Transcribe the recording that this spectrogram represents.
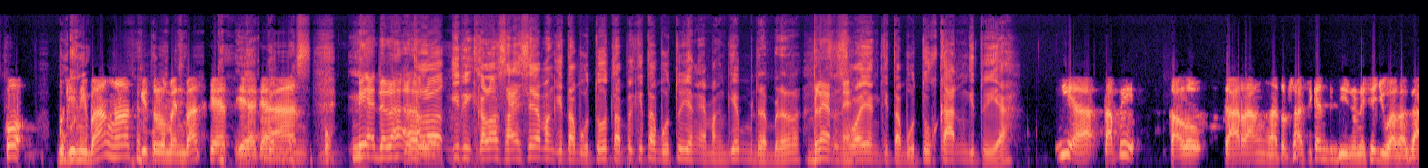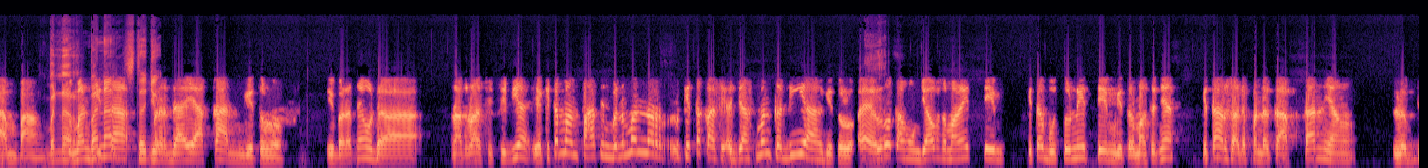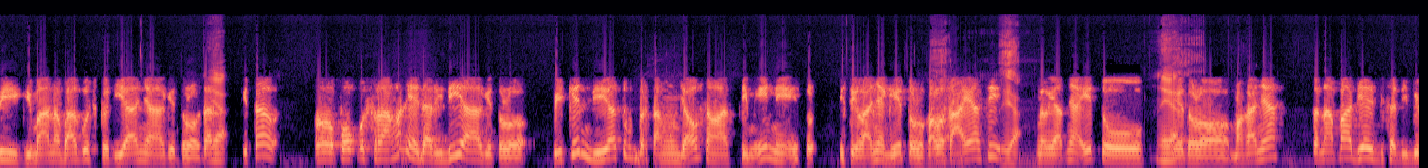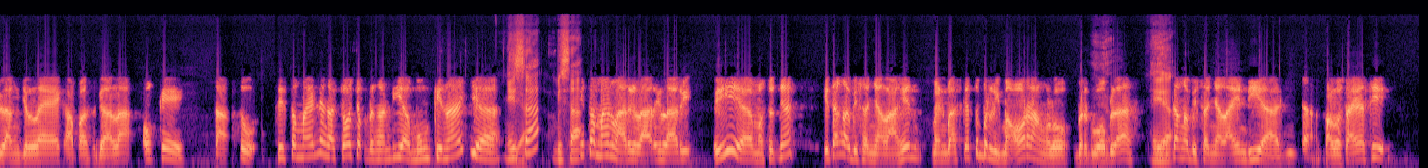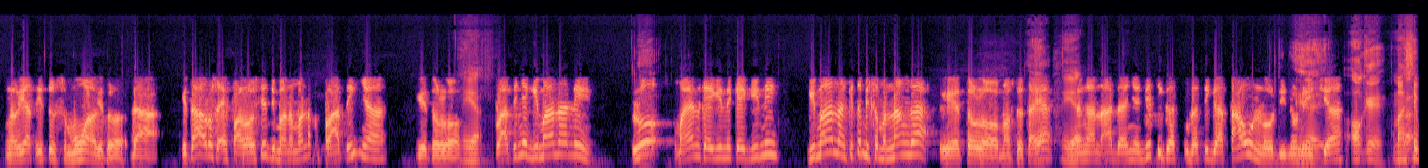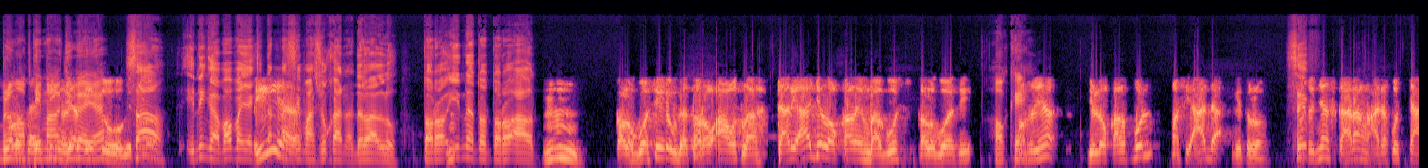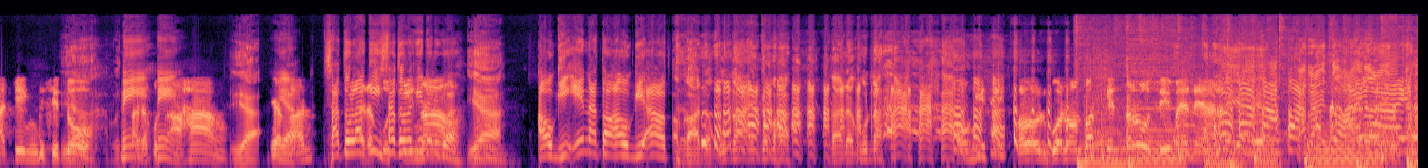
kok begini banget gitu loh main basket ya kan? Ini adalah eh, Kalau gini, kalau saya sih emang kita butuh, tapi kita butuh yang emang dia benar-benar Blend, ya? sesuai yang kita butuhkan gitu ya. Iya, tapi kalau sekarang naturalisasi kan di Indonesia juga nggak gampang. Bener. Cuman Bener, kita setuju. berdayakan gitu loh. Ibaratnya udah naturalisasi dia, ya kita manfaatin bener-bener. Kita kasih adjustment ke dia gitu loh. Eh, lu tanggung jawab sama nih tim. Kita butuh nih tim gitu. Maksudnya kita harus ada pendekatan yang lebih gimana bagus ke dianya gitu loh. Dan Iya. kita eh, fokus serangan ya dari dia gitu loh. Bikin dia tuh bertanggung jawab sama tim ini itu istilahnya gitu loh. Kalau saya sih Iya. ngelihatnya itu Iya. gitu loh. Makanya kenapa dia bisa dibilang jelek apa segala? Oke, satu sistem mainnya nggak cocok dengan dia, mungkin aja. bisa, bisa. Kita main lari-lari-lari. Iya, maksudnya kita nggak bisa nyalahin main basket tuh berlima orang loh, berdua belas. Iya. Kita nggak bisa nyalahin dia. dia. Kalau saya sih ngelihat itu semua gitu loh. Nah, kita harus evaluasi di mana-mana ke pelatihnya gitu loh. Iya. Pelatihnya gimana nih? Lu main kayak gini kayak gini, gimana? Kita bisa menang nggak? Gitu loh. Maksud saya Iya. dengan adanya dia tiga udah tiga tahun loh di Indonesia. Iya, iya. Oke. Masih belum optimal juga ya. itu, gitu. Sal, ini nggak apa-apa ya kita Iya. kasih masukan adalah lu. Toro in atau toro out? Hmm, kalau gue sih udah taro out lah. Cari aja lokal yang bagus. Kalau gue sih, Oke. maksudnya di lokal pun masih ada gitu loh. Sip. Maksudnya sekarang ada kus cacing di situ, Iya, betul. Nih, ada kus nih. ahang, Iya. ya Iya. kan? Satu lagi, Ada satu lagi dari Kucinal. gua. Iya. Augie in atau Augie out? Oh, nggak ada guna itu mah. Nggak ada guna. Ogi sih, kalau gue nonton skin terus sih mainnya. Iya, iya. Karena itu. Highlight.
